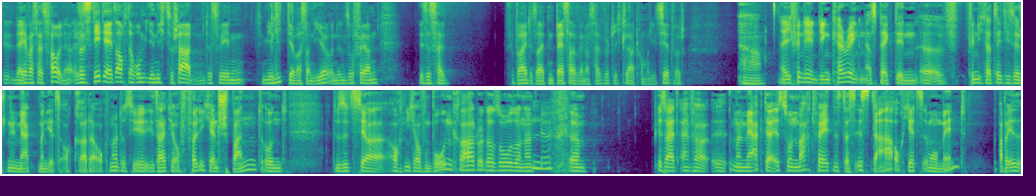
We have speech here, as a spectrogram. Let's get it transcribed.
naja, was heißt faul, ne? Also es geht ja jetzt auch darum, ihr nicht zu schaden. Deswegen, mir liegt ja was an ihr und insofern ist es halt für beide Seiten besser, wenn das halt wirklich klar kommuniziert wird. Ja, ich finde den, den Carrying-Aspekt, den äh, finde ich tatsächlich sehr schön, den merkt man jetzt auch gerade auch, ne? Dass ihr, ihr seid ja auch völlig entspannt und du sitzt ja auch nicht auf dem Boden gerade oder so, sondern ähm, ihr seid einfach, äh, man merkt, da ist so ein Machtverhältnis, das ist da, auch jetzt im Moment, aber ihr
